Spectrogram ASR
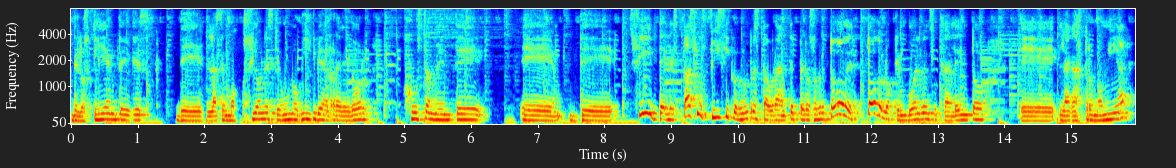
de los clientes, de las emociones que uno vive alrededor justamente eh, de, sí, del espacio físico de un restaurante, pero sobre todo de todo lo que envuelve en su talento, eh, la gastronomía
